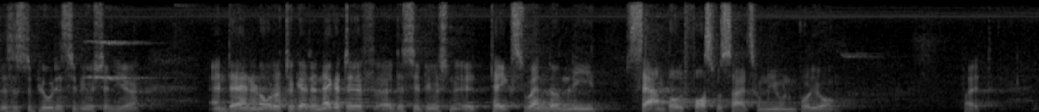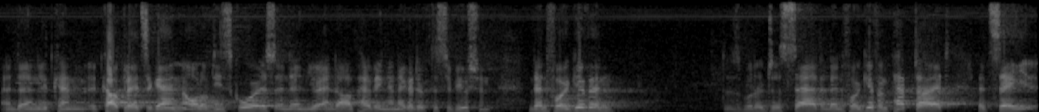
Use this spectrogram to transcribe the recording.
This is the blue distribution here. And then in order to get a negative uh, distribution, it takes randomly sampled phosphosites from the human proteome. Right? And then it can, it calculates again all of these scores and then you end up having a negative distribution. And then for a given this is what I just said. And then for a given peptide, let's say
